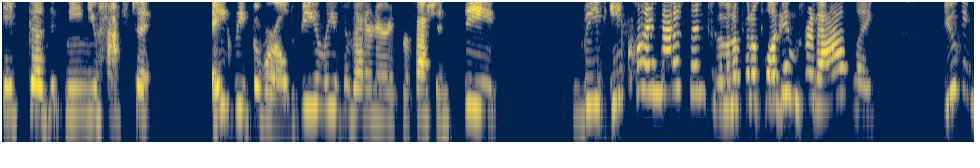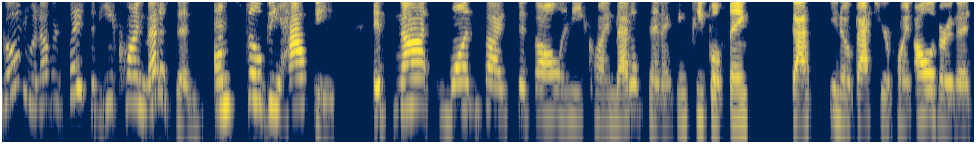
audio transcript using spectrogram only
it doesn't mean you have to a, leave the world, B, leave the veterinary profession, C, leave equine medicine, because I'm going to put a plug in for that. Like, you can go to another place in equine medicine and still be happy. It's not one size fits all in equine medicine. I think people think that's, you know, back to your point, Oliver, that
